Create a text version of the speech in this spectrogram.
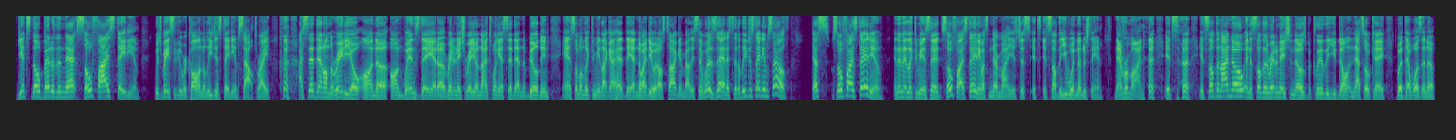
gets no better than that. SoFi Stadium which basically we're calling Allegiant Stadium South, right? I said that on the radio on uh, on Wednesday at uh, Raider Nation Radio 920. I said that in the building, and someone looked at me like I had they had no idea what I was talking about. They said, "What is that?" I said, "Allegiant Stadium South." That's SoFi Stadium. And then they looked at me and said, SoFi Stadium. I said, never mind. It's just it's it's something you wouldn't understand. Never mind. it's it's something I know and it's something the Raider Nation knows, but clearly you don't, and that's okay. But that wasn't a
